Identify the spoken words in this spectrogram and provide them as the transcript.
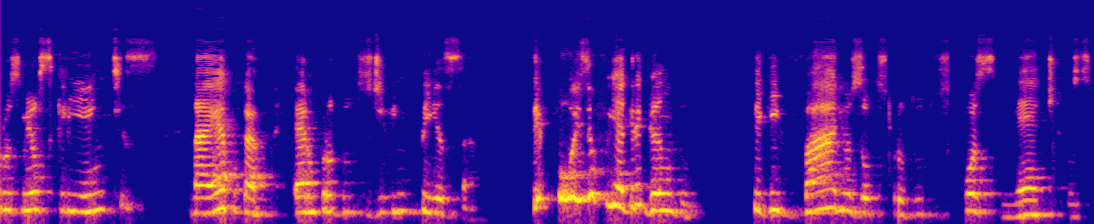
para os meus clientes. Na época, eram produtos de limpeza. Depois eu fui agregando. Peguei vários outros produtos cosméticos,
